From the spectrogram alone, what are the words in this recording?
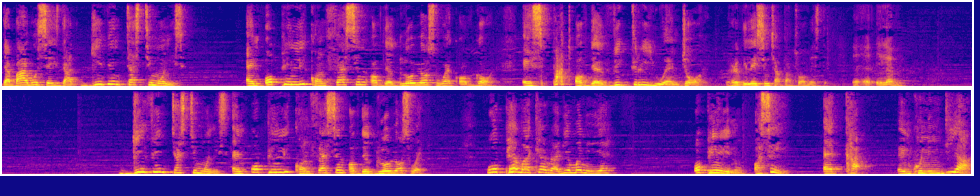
The Bible says that giving testimonies and openly confessing of the glorious work of God is part of the victory you enjoy. Revelation chapter 12, verse uh, uh, 11. Giving testimonies and openly confessing of the glorious work. Openly no. I say, eka nkunimdi a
